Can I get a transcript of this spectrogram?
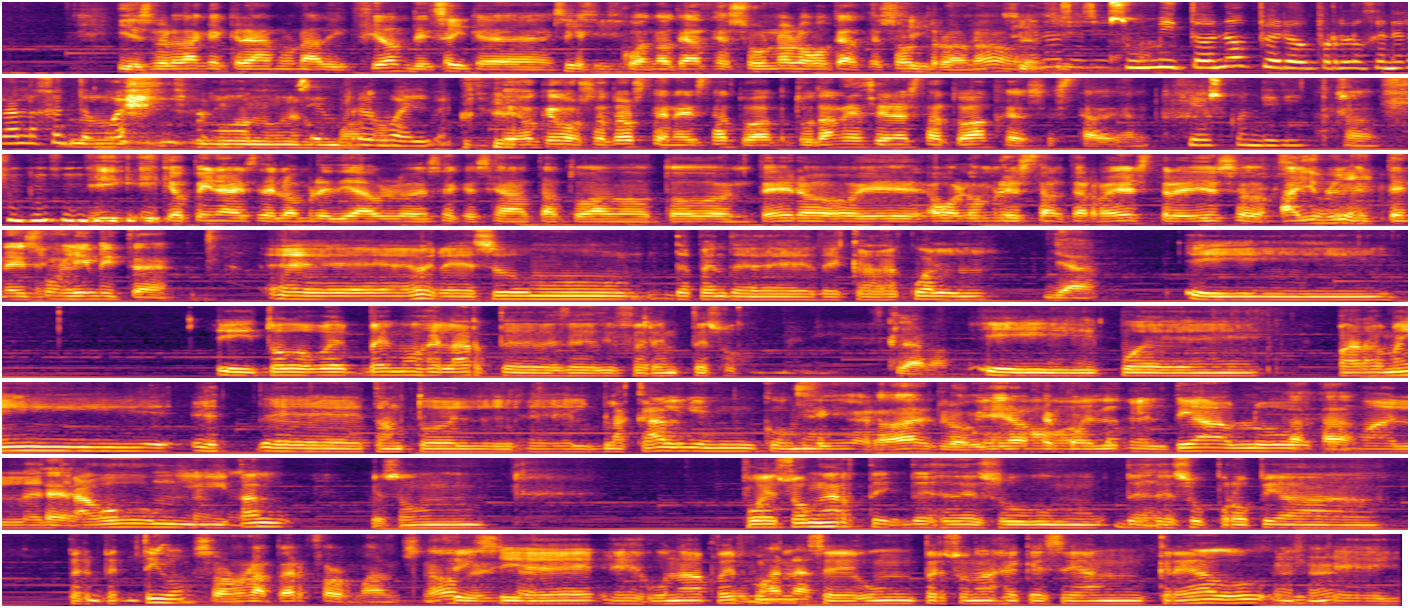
Y es verdad que crean una adicción. Dicen Sí, que, sí, que sí, sí. cuando te haces uno, luego te haces Sí, otro, ¿no? sí, no sé si es un mito o no, pero por lo general la gente No, vuelve. no, no es Siempre mono. vuelve. Veo que vosotros tenéis tatuajes. ¿Tú también tienes tatuajes? Está bien. Y escondidito. Ah. ¿Y, y qué opináis del hombre diablo ese que se ha tatuado todo entero? y- o el hombre extraterrestre y eso. ¿Hay un, Bien. ¿Tenéis un límite? Eh, a ver, eso depende de, de cada cual Ya. y, y todos ve- vemos el arte desde diferentes ojos. Claro. Y pues para mí es, eh, tanto el, el Black Alien como, Sí, ¿verdad? Lo vi hace como poco. el, el Diablo, Ajá. como el, el Sí. dragón y tal, que son pues son arte desde su desde su propia perspectiva. Son una performance, ¿no? Sí, sí, es, es una performance, es un personaje que se han creado y, que,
